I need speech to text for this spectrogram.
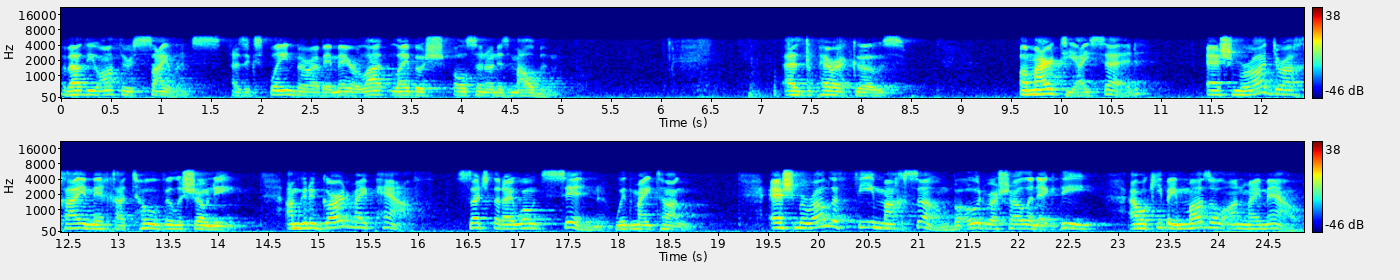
about the author's silence, as explained by Rabbi Meir Leibush, also known as Malbim. As the perek goes, Amarti, I said, Eshmara drachai vilashoni. I'm going to guard my path such that I won't sin with my tongue. Eshmara lefi machsom ba'od. I will keep a muzzle on my mouth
